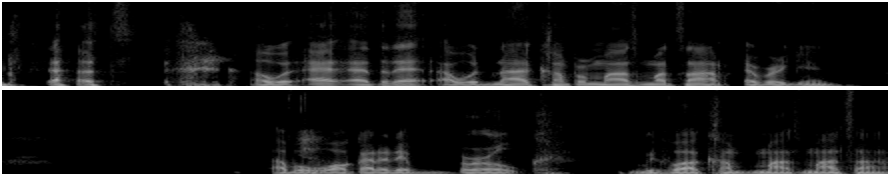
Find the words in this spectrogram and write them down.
I would after that, I would not compromise my time ever again. I would Yeah. walk out of there broke before I compromise my time.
